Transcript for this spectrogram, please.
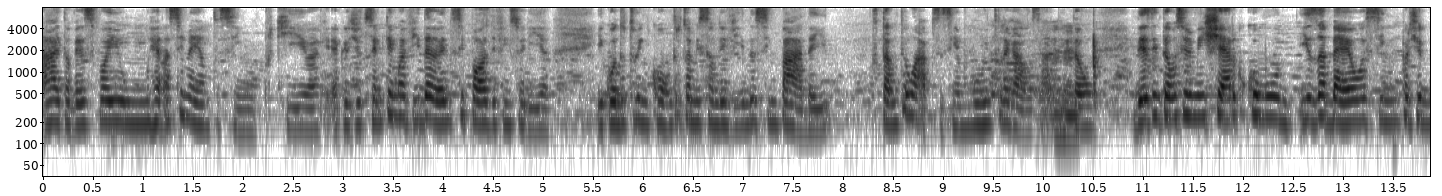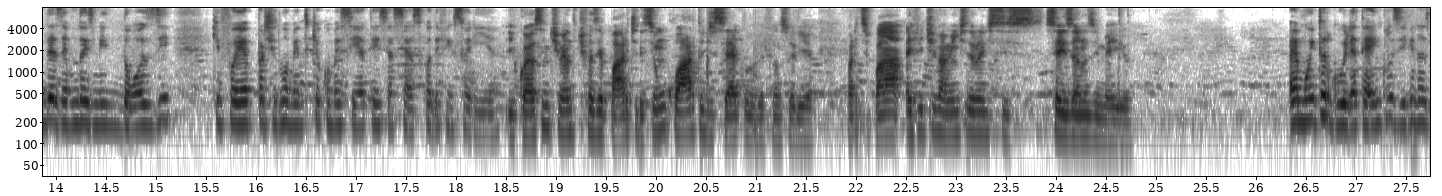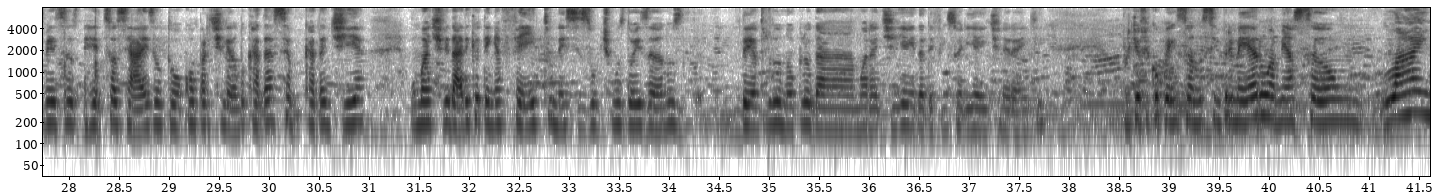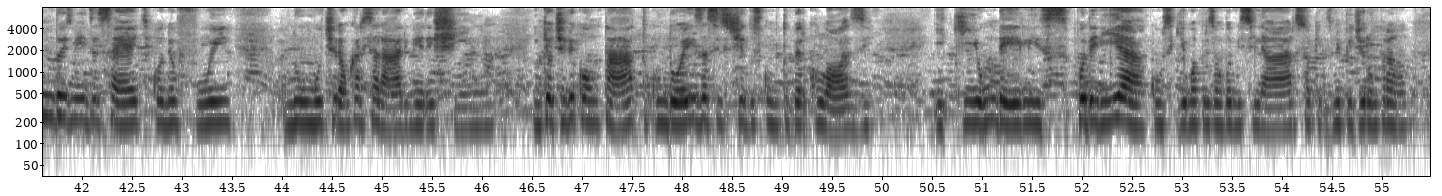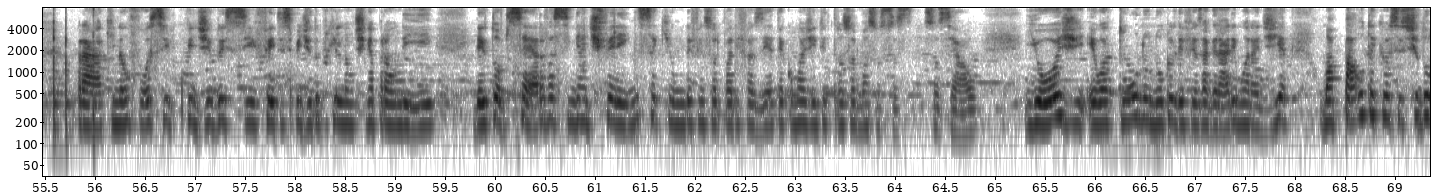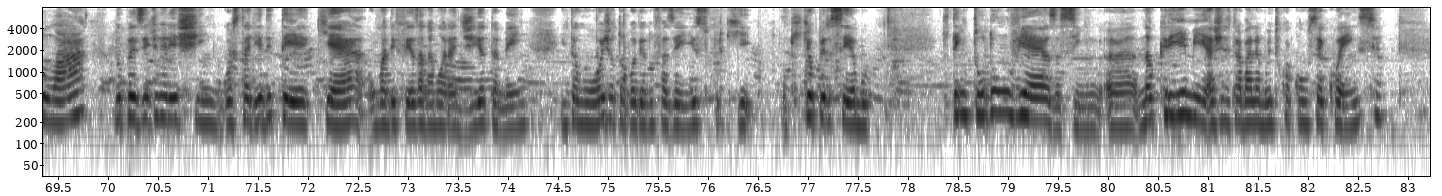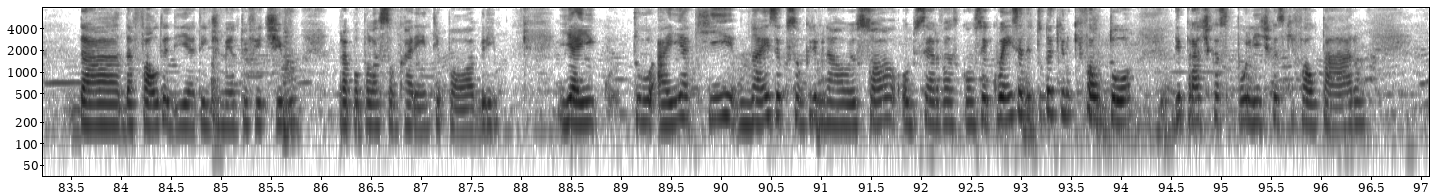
ai, talvez foi um renascimento, assim, porque eu acredito que sempre tem uma vida antes e pós-defensoria. E quando tu encontra tua missão de vida, assim, pá, daí tu tá no teu ápice, assim, é muito legal, sabe? Uhum. Então, desde então, assim, eu me enxergo como Isabel, assim, a partir de dezembro de 2012, que foi a partir do momento que eu comecei a ter esse acesso com a defensoria. E qual é o sentimento de fazer parte desse um quarto de século da defensoria? Participar efetivamente durante esses seis anos e meio? é muito orgulho, até inclusive nas minhas redes sociais eu estou compartilhando cada, cada dia uma atividade que eu tenha feito nesses últimos dois anos dentro do núcleo da moradia e da defensoria itinerante. Porque eu fico pensando assim, primeiro a minha ação lá em 2017, quando eu fui no mutirão carcerário em Erechim, em que eu tive contato com dois assistidos com tuberculose e que um deles poderia conseguir uma prisão domiciliar, só que eles me pediram para para que não fosse pedido esse feito esse pedido porque ele não tinha para onde ir. Daí tu observa assim a diferença que um defensor pode fazer até como agente de transformação social. E hoje eu atuo no Núcleo de Defesa Agrária e Moradia, uma pauta que eu assisti do lá do presídio em gostaria de ter, que é uma defesa na moradia também. Então hoje eu estou podendo fazer isso porque o que, que eu percebo? Que tem tudo um viés, assim. Uh, no crime, a gente trabalha muito com a consequência, da, da falta de atendimento efetivo para a população carente e pobre. E aí, tu, aí aqui na execução criminal eu só observo a consequência de tudo aquilo que faltou, de práticas políticas que faltaram.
